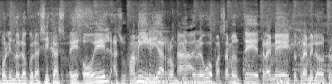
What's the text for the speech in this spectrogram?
volviendo loco las hijas, eh, o él a su familia, Sí. rompiéndole el huevo, pasame un té, tráeme esto, tráeme lo otro.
